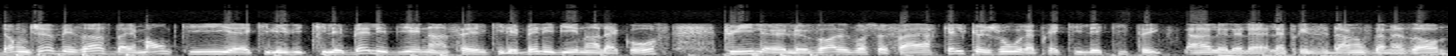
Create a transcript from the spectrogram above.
Donc Jeff Bezos ben, montre qu'il euh, qu'il est, qu'il est bel et bien dans celle, qu'il est bel et bien dans la course. Puis le, le vol va se faire quelques jours après qu'il ait quitté hein, la, la, la, présidence d'Amazon.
